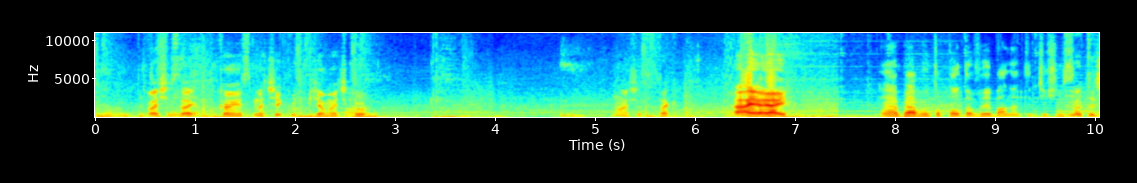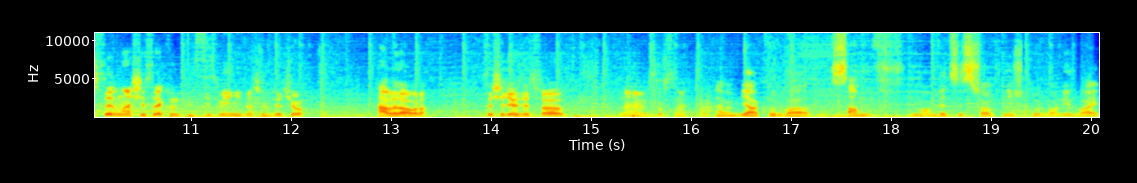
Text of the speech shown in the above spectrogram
Nie wiem. 20 nie sekund, koniec meczyku, ziomeczku. wiem. No się to tak... Ajajaj! Nie, bo ja bym to podał, wyjebane te 10 No sekund. te 14 sekund nic nie zmieni w naszym życiu. Ale dobra. Co się dzieje, że trzeba... Nie wiem co w sumie. Nie wiem, ja kurwa sam mam więcej strzałów niż kurwa nie dwaj.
